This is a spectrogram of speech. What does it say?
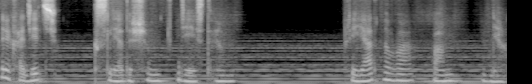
переходить к следующим действиям. Приятного вам дня.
